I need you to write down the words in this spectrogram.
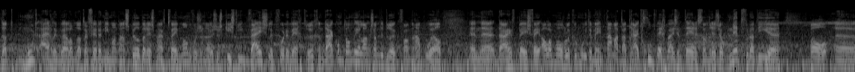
Dat moet eigenlijk wel omdat er verder niemand aan speelbaar is. Maar heeft twee man voor zijn neus. Dus kiest hij wijselijk voor de weg terug. En daar komt dan weer langzaam de druk van Hapoel. En uh, daar heeft PSV alle mogelijke moeite mee. Tamata draait goed weg bij zijn tegenstander. Is ook net voordat hij bal uh,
